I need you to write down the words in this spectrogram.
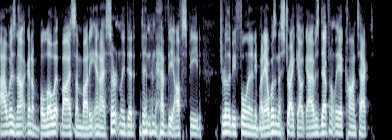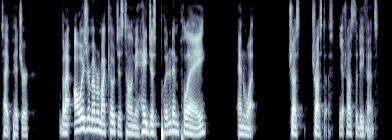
I was not going to blow it by somebody, and I certainly did didn't have the off speed to really be fooling anybody. I wasn't a strikeout guy. I was definitely a contact type pitcher. But I always remember my coaches telling me, "Hey, just put it in play and what? Trust trust us. Yep. Trust the defense."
